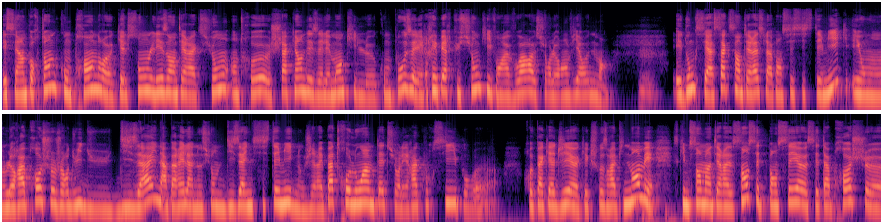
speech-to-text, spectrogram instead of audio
et c'est important de comprendre quelles sont les interactions entre chacun des éléments qui le composent et les répercussions qu'ils vont avoir sur leur environnement. Hmm. Et donc, c'est à ça que s'intéresse la pensée systémique. Et on le rapproche aujourd'hui du design. Apparaît la notion de design systémique. Donc, j'irai pas trop loin, peut-être, sur les raccourcis pour repackager euh, quelque chose rapidement. Mais ce qui me semble intéressant, c'est de penser euh, cette approche euh,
